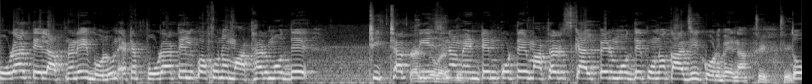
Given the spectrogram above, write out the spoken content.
পোড়া তেল আপনারাই বলুন একটা পোড়া তেল কখনো মাথার মধ্যে ঠিকঠাক পিএইচ না মেনটেন করতে মাথার স্ক্যাল্পের মধ্যে কোনো কাজই করবে না। তো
